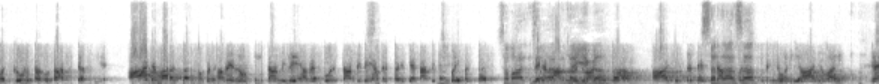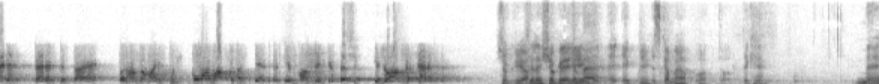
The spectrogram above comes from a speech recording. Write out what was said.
पतलून उतार दी जाती है। आज हमारा सर पकड़ हमें रोटी ना मिले हमें पुल ना मिले हमें सड़कें ना मिले कोई मसला सवाल लेकिन हम बताइएगा आज इज़्ज़त सरदार साहब। नहीं हो रही। आज हमारी गैरत गैरत ज़िंदा है और हम हमारी पूरी कौम आपको स्टैंड करती है इस मामले के अंदर कि जो आपका गैरत शुक्रिया। चलिए शुक्रिया जी। मैं एक जी। इसका मैं आपको जवाब देखें। मैं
